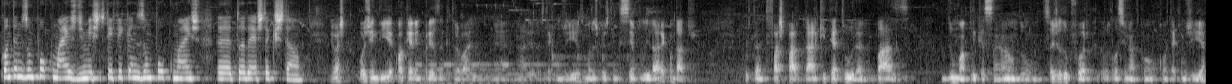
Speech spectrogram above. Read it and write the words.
conta-nos um pouco mais, desmistifica-nos um pouco mais uh, toda esta questão. Eu acho que hoje em dia, qualquer empresa que trabalhe na, na, área das tecnologias, uma das coisas que tem que sempre lidar é com dados. Portanto, faz parte da arquitetura base de uma aplicação, de um, seja do que for relacionado com, com a tecnologia,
